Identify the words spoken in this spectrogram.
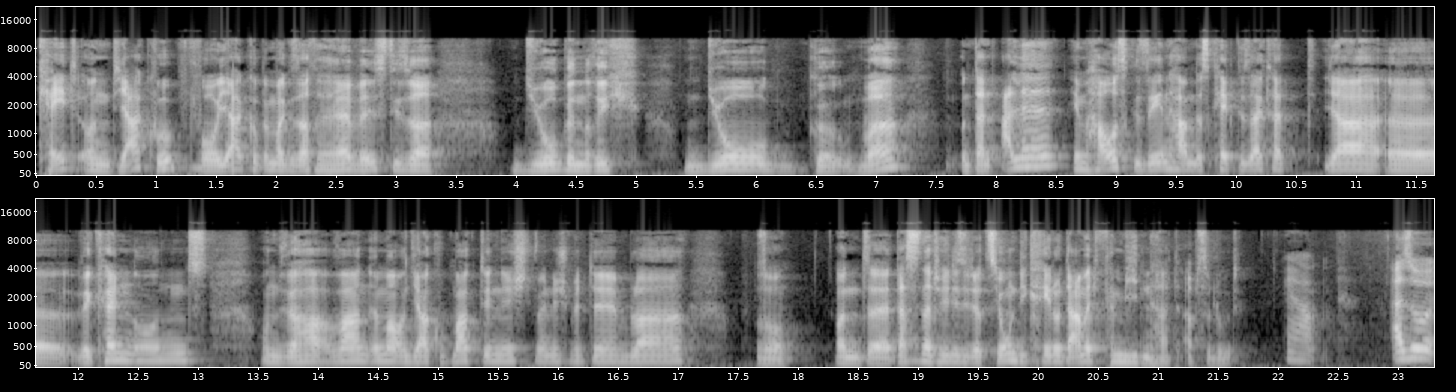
Kate und Jakob, wo Jakob immer gesagt hat, hä, wer ist dieser Diogenrich Dioge, wa? Und dann alle im Haus gesehen haben, dass Kate gesagt hat, ja, äh, wir kennen uns und wir waren immer und Jakob mag den nicht, wenn ich mit dem bla. So. Und äh, das ist natürlich eine Situation, die Credo damit vermieden hat, absolut. Ja. Also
